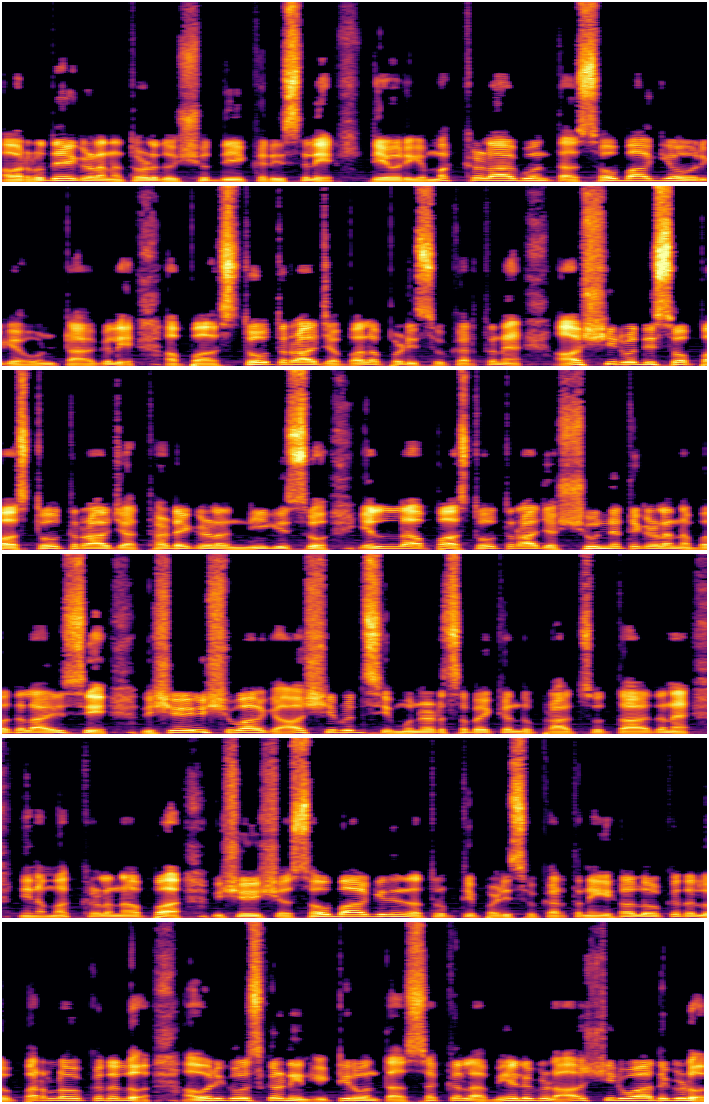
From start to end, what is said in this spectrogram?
ಅವರ ಹೃದಯಗಳನ್ನು ತೊಳೆದು ಶುದ್ಧೀಕರಿಸಲಿ. ದೇವರಿಗೆ ಮಕ್ಕಳಾಗುವಂಥ ಸೌಭಾಗ್ಯ ಅವರಿಗೆ ಉಂಟಾಗಲಿ. ಅಪ್ಪ ಸ್ತೋತ್ರರಾಜ ಬಲಪಡಿಸು ಕರ್ತನೆ. ಆಶೀರ್ವದಿಸು ಅಪ್ಪ ಸ್ತೋತ್ರರಾಜ ತಡೆಗಳ ನೀಗಿಸು. ಎಲ್ಲ ಅಪ್ಪ ಸ್ತೋತ್ರರಾಜ ಶೂನ್ಯತೆಗಳನ್ನು ಬದಲಾಯಿಸಿ, ವಿಶೇಷವಾಗಿ ಆಶೀರ್ವದಿಸಿ ಮುನ್ನಡೆಸಬೇಕೆಂದು ಪ್ರಾರ್ಥಿಸುತ್ತಾ ಇದ್ದಾನೆ. ನಿನ್ನ ಮಕ್ಕಳನ್ನ ಅಪ್ಪ ವಿಶೇಷ ಸೌಭಾಗ್ಯದಿಂದ ತೃಪ್ತಿಪಡಿಸು. ಕರ್ತನೆ, ಇಹಲೋಕದಲ್ಲೂ ಪರಲೋಕದಲ್ಲೂ ಅವರಿಗೋಸ್ಕರ ನೀನು ಇಟ್ಟಿರುವಂತಹ ಸಕಲ ಮೇಲುಗಳು, ಆಶೀರ್ವಾದಗಳು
